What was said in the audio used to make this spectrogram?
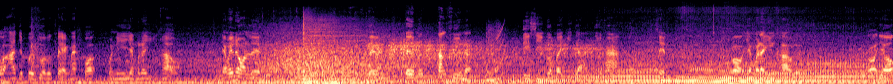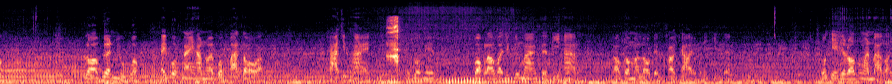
ก็อาจจะเปิดตัวแปลกๆนะ เพราะวันนี้ยังไม่ได้กินข้าว ยังไม่นอนเลย เติมเติมทั้งคืนอะตีสี่ก็ไปกรีดยางตีห้าเสร็จ ก็ยังไม่ได้กินข้าวเลย ก็เดี๋ยว รอเพื่อนอยู่พวกไอ้พวกนายหามน้อยพวกป๋าต่ออะขาชิบหายไอ้พวกนี้บอกเราว่าจะขึ้นมาตั้งแต่ตีห้าเราก็มารอแบบข้าวเช้ายังไม่ได้กินเลยโอเคเดี๋ยวรอพวกมันมาก่อน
